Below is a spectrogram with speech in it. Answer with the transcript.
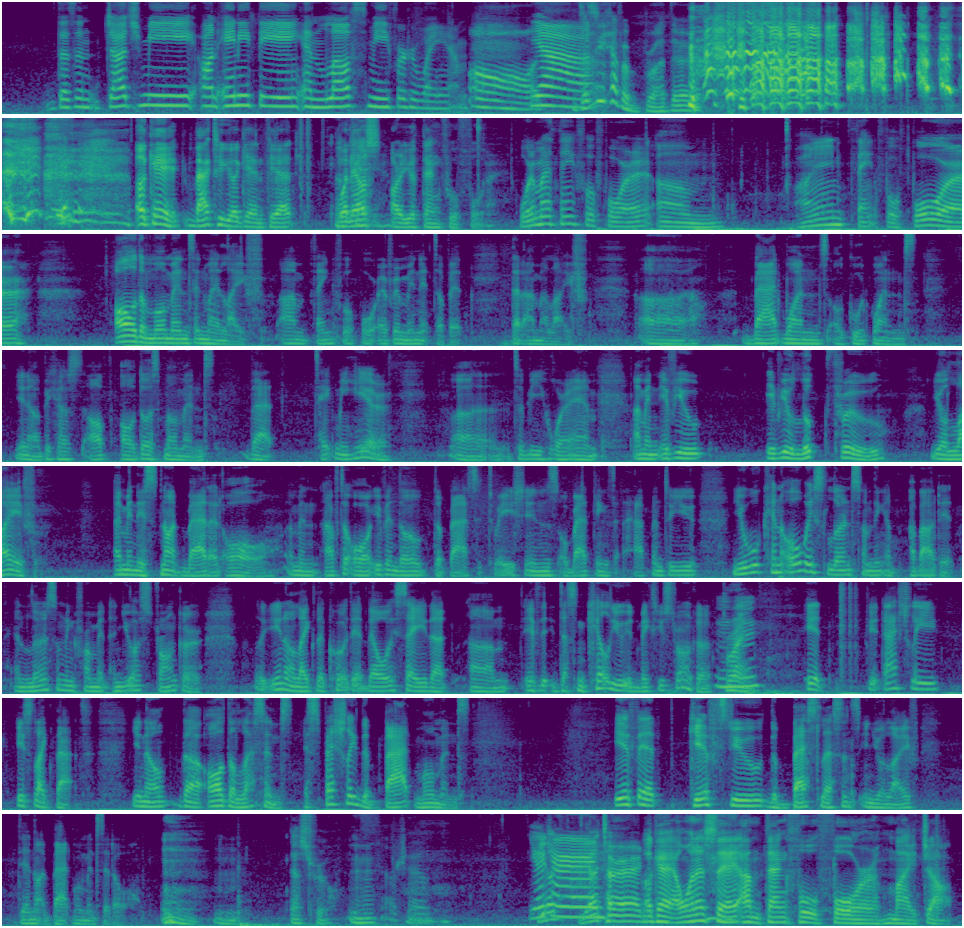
doesn't judge me on anything and loves me for who I am. Oh. Yeah. Does he have a brother? okay back to you again Fiat what Okay. else are you thankful for what am I thankful for? Um, I'm thankful for all the moments in my life. I'm thankful for every minute of it that I'm alive. Uh, bad ones or good ones, you know, because of all those moments that take me here uh, to be who I am. I mean, if you if you look through your life I mean, it's not bad at all. I mean, after all, even though the bad situations or bad things that happen to you, you will, can always learn something ab- about it and learn something from it, and you are stronger. You know, like the quote that they always say that um, if it doesn't kill you, it makes you stronger. Right. It it actually is like that. You know, the all the lessons, especially the bad moments. If it gives you the best lessons in your life, they're not bad moments at all. Mm-hmm. Mm-hmm. That's true. Mm-hmm. So true. Your, turn. Your turn. Okay, I want to say I'm thankful for my job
